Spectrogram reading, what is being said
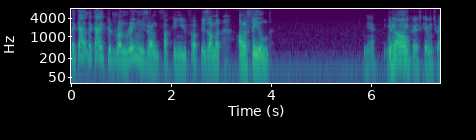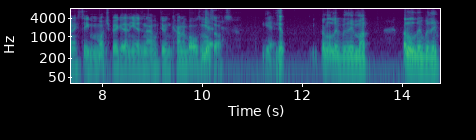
the guy, the guy could run rings around fucking you fuckers on a on a field. Yeah. You When, he, when know? he first came into NXT, much bigger than he is now, doing cannonballs and Yeah. all sorts. Yeah. Yep. You gotta live with him, man. Gotta live with him.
